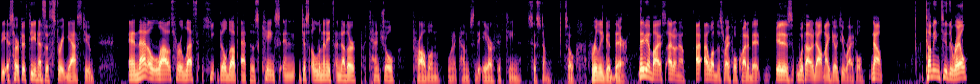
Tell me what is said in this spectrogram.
the SR-15 has a straight gas tube. And that allows for less heat buildup at those kinks and just eliminates another potential problem when it comes to the AR-15 system. So really good there. Maybe I'm biased, I don't know. I, I love this rifle quite a bit. It is without a doubt my go-to rifle. Now, coming to the rail,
